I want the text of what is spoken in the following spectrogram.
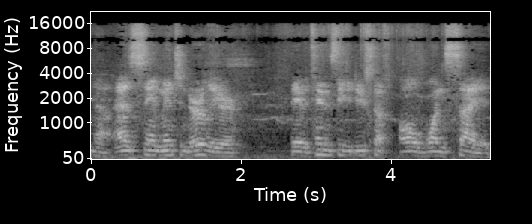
Now, as Sam mentioned earlier, they have a tendency to do stuff all one-sided.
